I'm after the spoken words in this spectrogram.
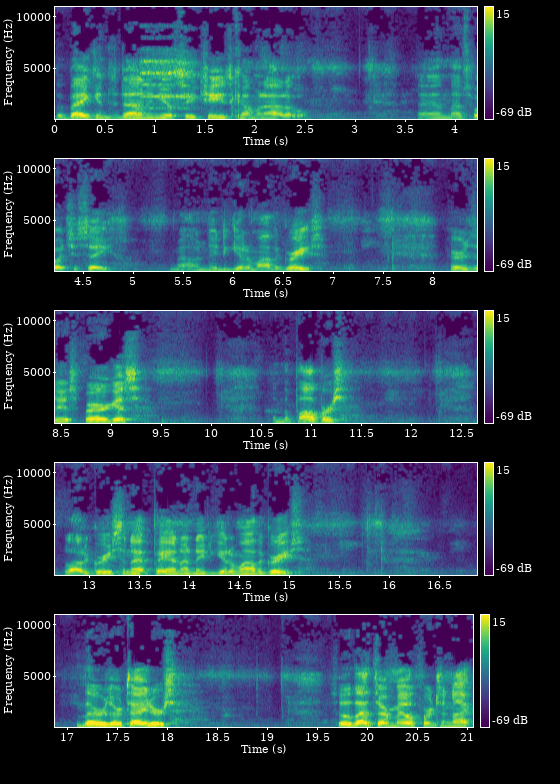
the bacon's done and you'll see cheese coming out of them. And that's what you see. Now I need to get them out of the grease. Here's the asparagus and the poppers. A lot of grease in that pan. I need to get them out of the grease. There's our taters. So that's our meal for tonight.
